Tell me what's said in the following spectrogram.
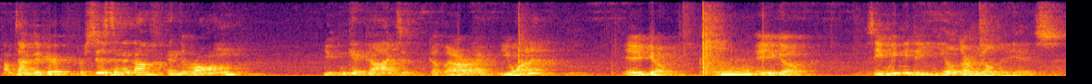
Sometimes if you're persistent enough in the wrong, you can get God to, God's like, all right, you want it? There you go. There you go. See, we need to yield our will to his.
